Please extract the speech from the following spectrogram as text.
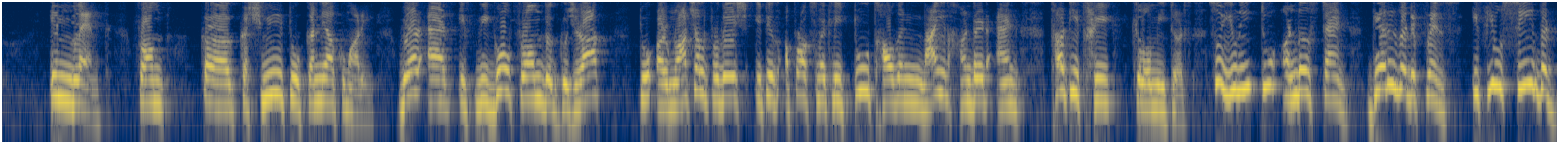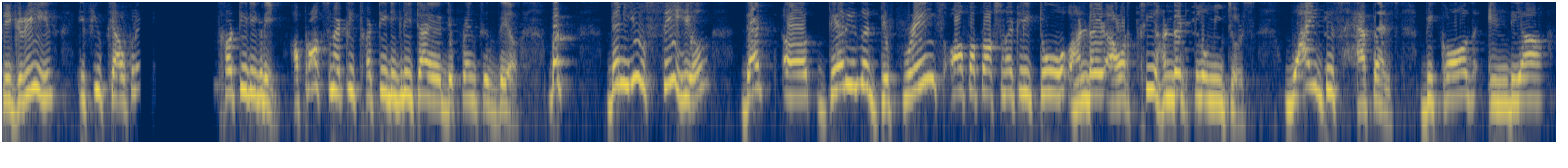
in length from Kashmir to Kanyakumari. Whereas if we go from the Gujarat to Arunachal Pradesh, it is approximately 2,933 kilometers. So you need to understand there is a difference. If you see the degrees, if you calculate 30 degree, approximately 30 degree difference is there. But then you see here that uh, there is a difference of approximately 200 or 300 kilometers. Why this happens? Because India,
